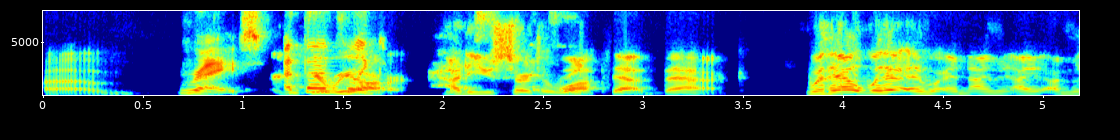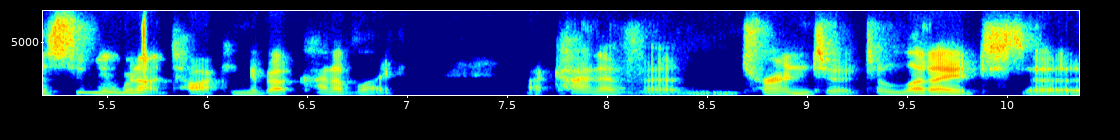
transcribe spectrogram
Um, right. here we like, are. How do you start to walk like, that back without without? And I, I'm assuming we're not talking about kind of like a kind of uh, turn to, to Luddite uh,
